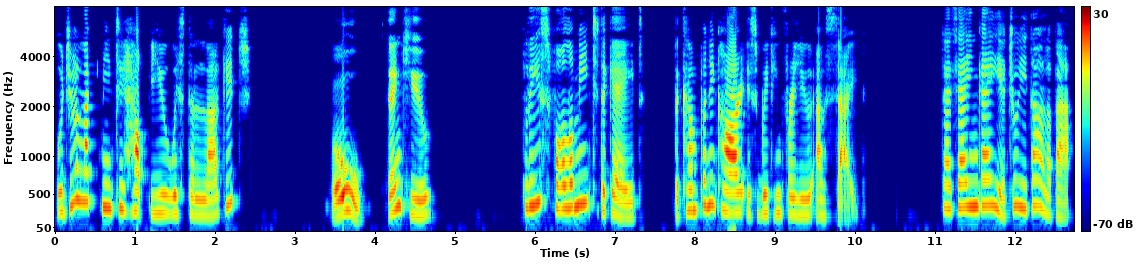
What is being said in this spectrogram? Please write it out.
Would you like me to help you with the luggage? Oh, thank you. Please follow me to the gate. The company car is waiting for you outside. 大家应该也注意到了吧？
